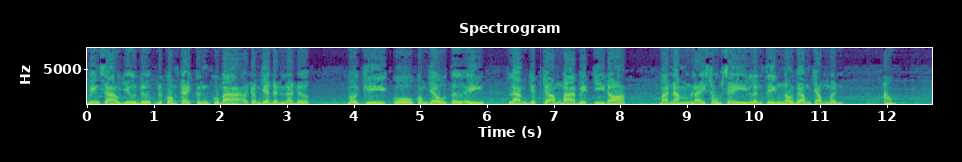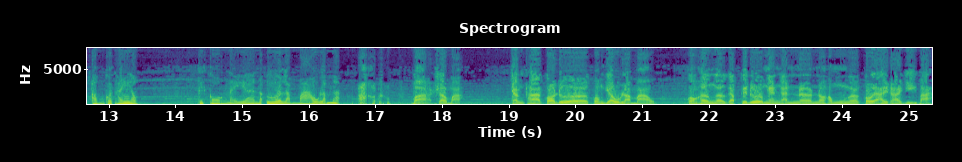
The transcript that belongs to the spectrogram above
miễn sao giữ được đứa con trai cưng của bà ở trong gia đình là được. Mỗi khi cô con dâu tự ý làm giúp cho ông bà việc gì đó, Bà Năm lại xù xì lên tiếng nói với ông chồng mình. Ông, ông có thấy không? Cái con này á, nó ưa làm màu lắm á. bà sao mà? Chẳng thà có đứa con dâu làm màu, còn hơn ờ, gặp cái đứa ngang ngạnh ờ, nó không ờ, coi ai ra gì bà.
